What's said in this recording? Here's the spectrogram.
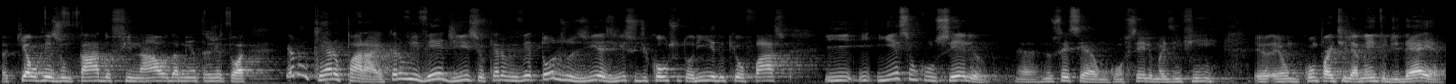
eh, que é o resultado final da minha trajetória. Eu não quero parar, eu quero viver disso, eu quero viver todos os dias disso, de consultoria, do que eu faço. E, e, e esse é um conselho, é, não sei se é um conselho, mas enfim, é, é um compartilhamento de ideia.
